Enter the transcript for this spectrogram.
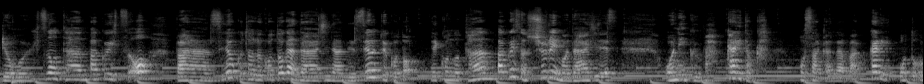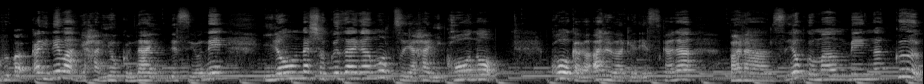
良質のタンパク質をバランスよく摂ることが大事なんですよということ。でこのタンパク質の種類も大事です。お肉ばっかりとかお魚ばっかりお豆腐ばっかりではやはり良くないんですよね。いろんな食材が持つやはり効能効果があるわけですからバランスよくまんべんなく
